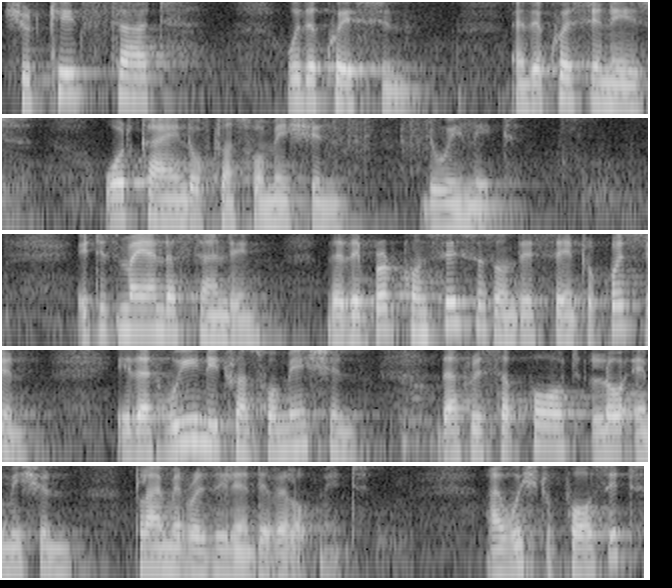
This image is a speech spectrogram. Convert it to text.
should kickstart with a question, and the question is what kind of transformation do we need? It is my understanding that the broad consensus on this central question is that we need transformation that will support low emission, climate resilient development. I wish to posit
